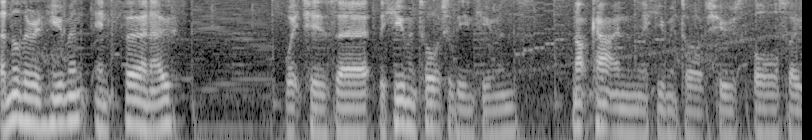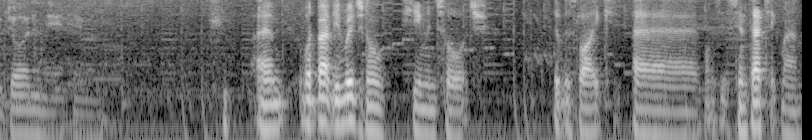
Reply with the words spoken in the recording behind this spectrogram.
another Inhuman, Inferno, which is uh, the Human Torch of the Inhumans, not counting the Human Torch, who's also joining the Inhumans. Um, what about the original Human Torch? That was like, uh, what was it, Synthetic Man?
